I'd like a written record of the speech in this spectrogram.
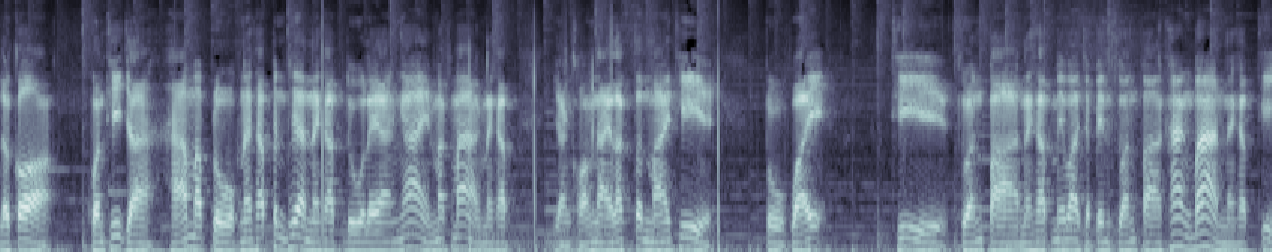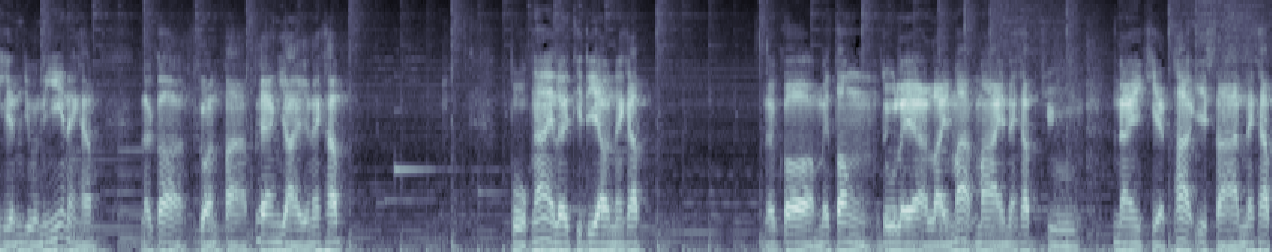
แล้วก็ควรที่จะหามาปลูกนะครับ เพื่อนๆนะครับ ดูแลง่ายมาก ๆนะครับ อย่างของนายรักต้นไม้ที่ปลูกไว้ ที่สวนป่านะครับ ไม่ว่าจะเป็นสวนป่าข้างบ้านนะครับ ที่เห็นอยู่นี้นะครับ แล้วก็สวนป่าแปลงใหญ่นะครับ ปลูกง่ายเลยทีเดียวนะครับ แล้วก็ไม่ต้องดูแลอะไรมากมายนะครับ อยู่ในเขตภาคอีสานนะครับ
